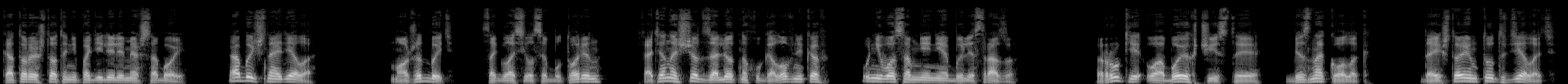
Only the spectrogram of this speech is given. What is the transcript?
которые что-то не поделили между собой. Обычное дело». «Может быть», — согласился Буторин, хотя насчет залетных уголовников у него сомнения были сразу. Руки у обоих чистые, без наколок. Да и что им тут делать?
